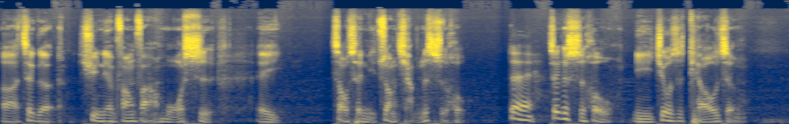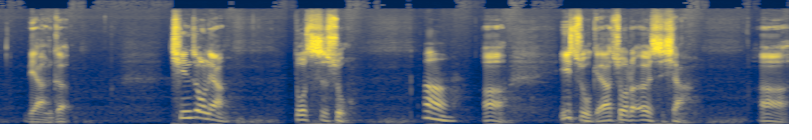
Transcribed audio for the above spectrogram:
啊这个训练方法模式，哎，造成你撞墙的时候，对，这个时候你就是调整两个轻重量多次数嗯。啊，一组给他做了二十下啊，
